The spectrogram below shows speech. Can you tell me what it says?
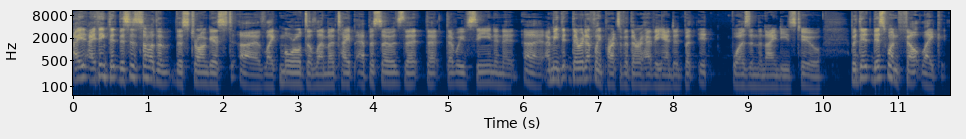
I I think that this is some of the the strongest uh, like moral dilemma type episodes that that that we've seen, and it. Uh, I mean, th- there were definitely parts of it that were heavy handed, but it was in the '90s too but th- this one felt like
